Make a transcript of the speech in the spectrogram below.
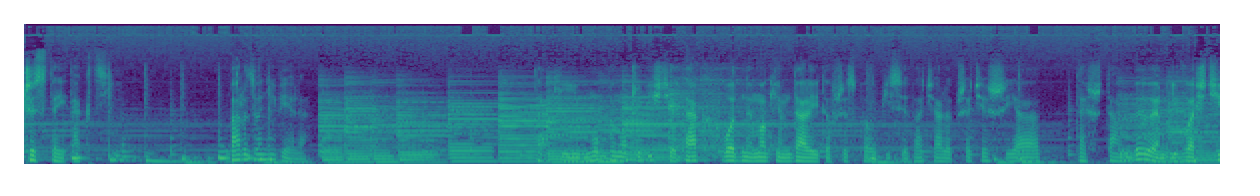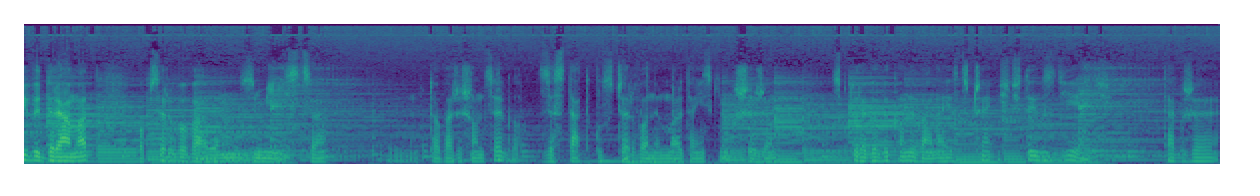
Czystej akcji bardzo niewiele. I mógłbym oczywiście tak chłodnym okiem dalej to wszystko opisywać, ale przecież ja też tam byłem i właściwy dramat obserwowałem z miejsca y, towarzyszącego ze statku z czerwonym maltańskim krzyżem, z którego wykonywana jest część tych zdjęć. Także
